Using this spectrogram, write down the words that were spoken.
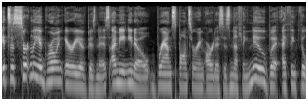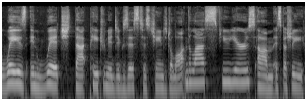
it's a, certainly a growing area of business. I mean, you know, brand sponsoring artists is nothing new, but I think the ways in which that patronage exists has changed a lot in the last few years, um, especially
